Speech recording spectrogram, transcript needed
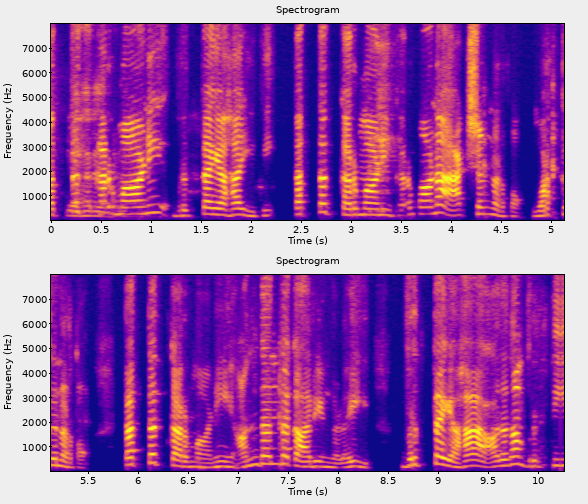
तत्तत् कर्माणि वृत्तयः इति। தத்தத் கர்மாணி கர்மான ஆக்ஷன் அர்த்தம் ஒர்க்குன்னு அர்த்தம். தத்தத் கர்மாணி அந்தந்த காரியங்களை விற்த்தையாக அதுதான் விற்பி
